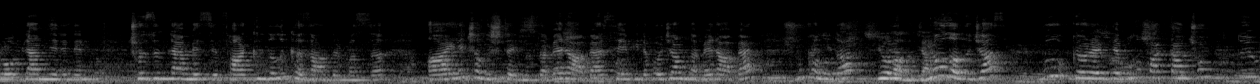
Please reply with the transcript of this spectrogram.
problemlerinin çözümlenmesi, farkındalık kazandırması, aile çalıştayımızla beraber, sevgili hocamla beraber bu konuda Yol alacağız. yol alacağız. Bu görevde bulunmaktan çok mutluyum.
